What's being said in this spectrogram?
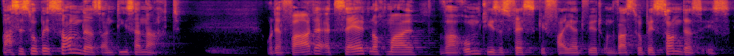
Was ist so besonders an dieser Nacht? Und der Vater erzählt nochmal, warum dieses Fest gefeiert wird und was so besonders ist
